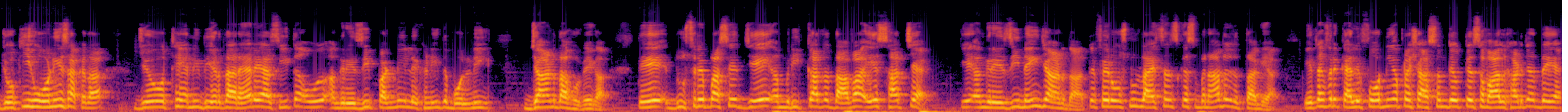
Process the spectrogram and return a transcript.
ਜੋ ਕਿ ਹੋ ਨਹੀਂ ਸਕਦਾ, ਜੇ ਉਹ ਉੱਥੇ ਇੰਨੀ ਦੇਰ ਦਾ ਰਹਿ ਰਿਹਾ ਸੀ ਤਾਂ ਉਹ ਅੰਗਰੇਜ਼ੀ ਪੜ੍ਹਨੀ, ਲਿਖਣੀ ਤੇ ਬੋਲਣੀ ਜਾਣਦਾ ਹੋਵੇਗਾ। ਤੇ ਦੂਸਰੇ ਪਾਸੇ ਜੇ ਅਮਰੀਕਾ ਦਾ ਦਾਵਾ ਇਹ ਸੱਚ ਹੈ ਕਿ ਅੰਗਰੇਜ਼ੀ ਨਹੀਂ ਜਾਣਦਾ ਤੇ ਫਿਰ ਉਸ ਨੂੰ ਲਾਇਸੈਂਸ ਕਿਸ ਬਣਾ ਦੇ ਦਿੱਤਾ ਗਿਆ? ਇਹ ਤਾਂ ਫਿਰ ਕੈਲੀਫੋਰਨੀਆ ਪ੍ਰਸ਼ਾਸਨ ਦੇ ਉੱਤੇ ਸਵਾਲ ਖੜ ਜਾਂਦੇ ਆ।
